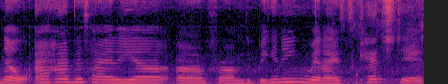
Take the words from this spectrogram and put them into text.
No, I had this idea uh, from the beginning when I sketched it.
